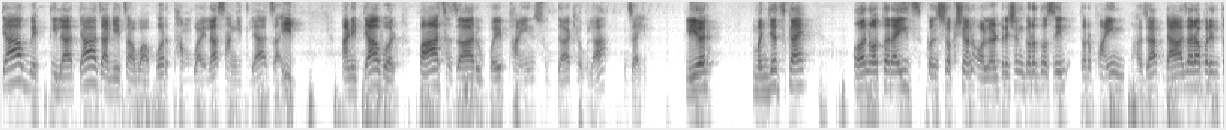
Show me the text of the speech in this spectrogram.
त्या व्यक्तीला त्या जागेचा वापर थांबवायला सांगितल्या जाईल. आणि त्यावर पाच हजार रुपये फाईन सुद्धा ठेवला जाईल. क्लिअर म्हणजेच काय? अनऑथराइज कन्स्ट्रक्शन ऑल्ट्रेशन करत असेल तर फाईन हजार दहा हजारापर्यंत.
